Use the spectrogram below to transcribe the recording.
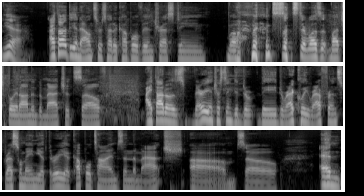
Yeah. I thought the announcers had a couple of interesting moments since there wasn't much going on in the match itself. I thought it was very interesting to they directly referenced WrestleMania 3 a couple times in the match. Um so and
